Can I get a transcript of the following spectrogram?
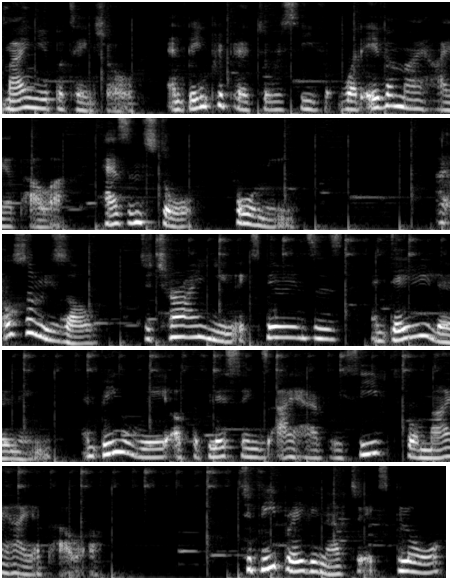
my new potential, and being prepared to receive whatever my higher power has in store for me I also resolved to try new experiences and daily learning and being aware of the blessings I have received from my higher power. To be brave enough to explore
